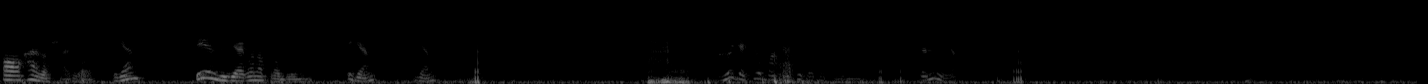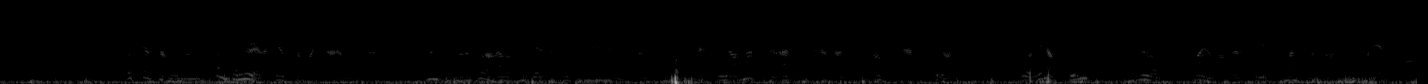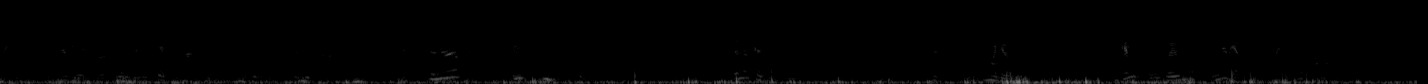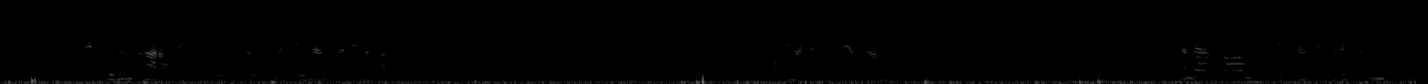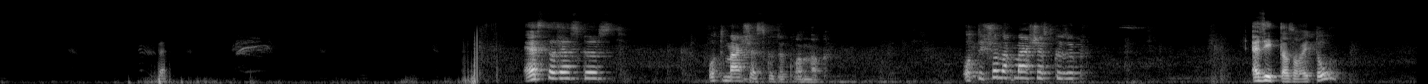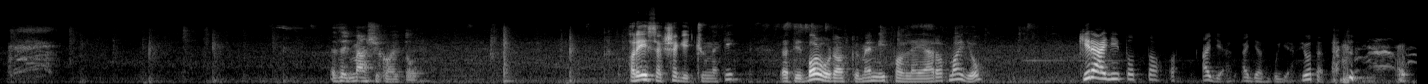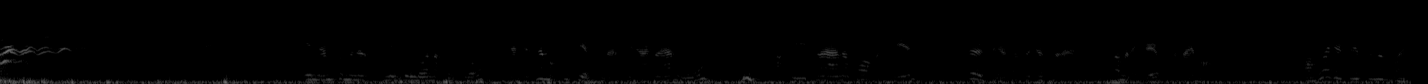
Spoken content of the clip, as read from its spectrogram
A házasságról. Igen? Pénzügyel van a probléma. Igen, igen. A hölgyek jobban sokat akarnak. De miért? Hogy kell számozni? Nem tudom, jöjjenek Ezt az eszközt, ott más eszközök vannak. Ott is vannak más eszközök. Ez itt az ajtó. Ez egy másik ajtó. Ha részek segítsünk neki, tehát itt bal oldalt kell menni, itt van lejárat majd, jó? Kirányította, azt egyet, egyet bugyet, jó? Tehát, Стефана Вайс.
